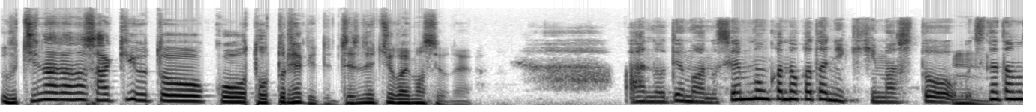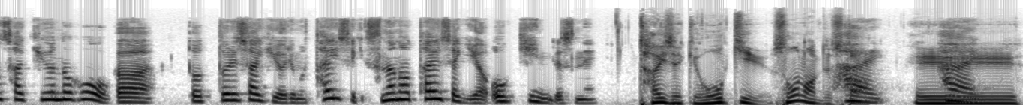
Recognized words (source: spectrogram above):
内灘の砂丘と、こう、鳥取砂丘って全然違いますよね。あの、でもあの、専門家の方に聞きますと、うん内灘の砂丘の方が、鳥取砂丘よりも体積、砂の体積が大きいんですね。体積大きい？そうなんですか？はいはい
